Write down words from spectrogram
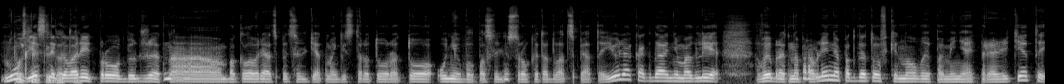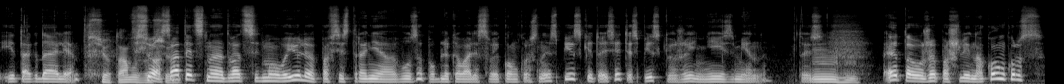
Ну, если говорить про бюджет на бакалавриат, специалитет, магистратура, то у них был последний срок, это 25 июля, когда они могли выбрать направление подготовки новые, поменять приоритеты и так далее. Все, там все. все. Соответственно, 27 июля по всей стране вузы опубликовали свои конкурсные списки, то есть эти списки уже неизменны. То есть угу. это уже пошли на конкурс,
